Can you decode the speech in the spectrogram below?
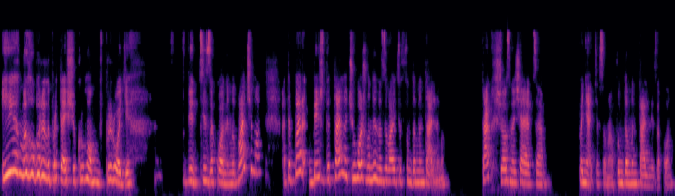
І ми говорили про те, що кругом в природі ці закони ми бачимо. А тепер більш детально, чого ж вони називаються фундаментальними. Так, що означає це поняття саме фундаментальний закон.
